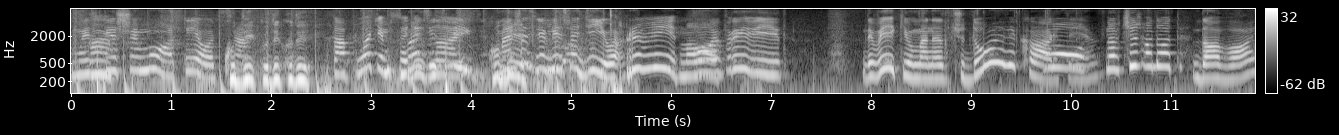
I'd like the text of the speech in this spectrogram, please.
Ми спішимо, а ти оце. Куди, куди, куди? Та потім все дізнаєшся. Куди? Менше слів більше діла. Привіт, мала. Ой, привіт. Диви, які в мене чудові карти О, є. навчиш гадати? Давай.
